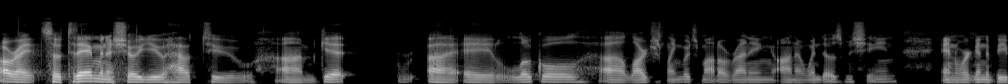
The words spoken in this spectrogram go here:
All right, so today I'm going to show you how to um, get uh, a local uh, large language model running on a Windows machine, and we're going to be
